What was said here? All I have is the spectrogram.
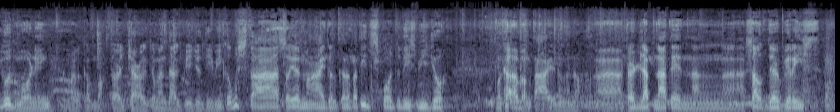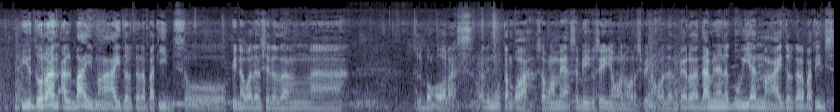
good morning. Welcome back to our channel, Kamandag Video TV. Kumusta? So yan mga idol kalapatids for today's video. Magkaabang tayo ng ano, ah, third lap natin ng ah, South Derby Race. Piyudoran, Albay, mga idol kalapatids. So pinawalan sila ng ah, ano bang oras? Kalimutan ko ah. So mamaya sabihin ko sa inyo kung ano oras pinakawalan. Pero ang dami na nag-uwian mga idol kalapatids.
